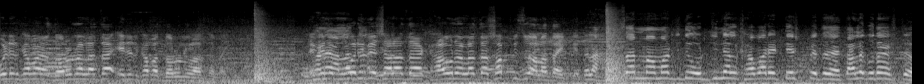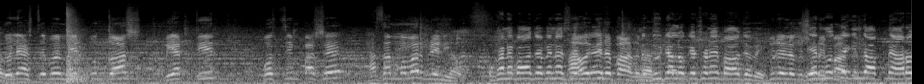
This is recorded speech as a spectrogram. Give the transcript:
ওইটার খাবার ধরন আলাদা এটার খাবার ধরন আলাদা ভাই। এখানে পরিবেশ আলাদা খাওয়ার আলাদা সবকিছু আলাদা এখানে। তাহলে হাসান মামার যদি অরিজিনাল খাবারের টেস্ট পেতে যায় তাহলে কোথায় আসতে হবে? চলে আসতে হবে মিরপুর দশ বিআরটির পশ্চিম পাশে হাসান মামার বিরিয়ানি হাউস ওখানে পাওয়া যাবে না হ্যাঁ, ওইখানে পাওয়া যাবে। মানে দুইটা লোকেশনে পাওয়া যাবে। দুইটা location এর মধ্যে কিন্তু আপনি আরও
